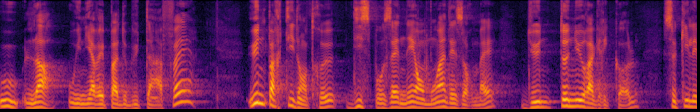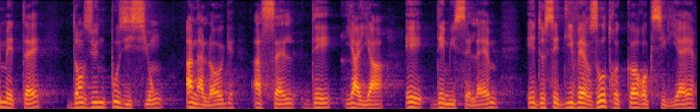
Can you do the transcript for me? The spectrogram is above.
ou là où il n'y avait pas de butin à faire, une partie d'entre eux disposait néanmoins désormais d'une tenure agricole, ce qui les mettait dans une position analogue à celle des Yaya et des Musélem et de ces divers autres corps auxiliaires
